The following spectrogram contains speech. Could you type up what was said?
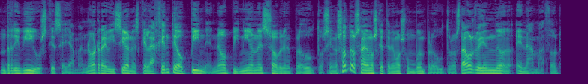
reviews, que se llaman, ¿no? Revisiones, que la gente opine, ¿no? Opiniones sobre el producto. Si nosotros sabemos que tenemos un buen producto, lo estamos vendiendo en Amazon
